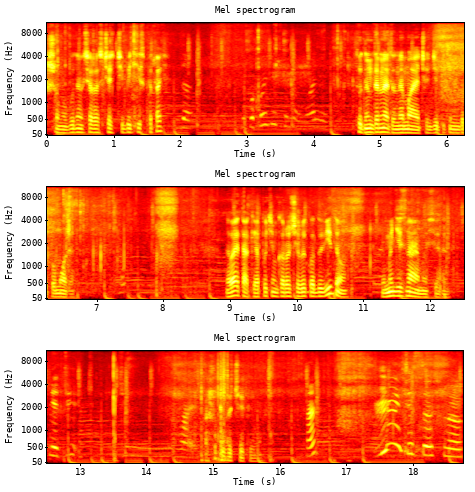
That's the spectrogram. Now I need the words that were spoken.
Що, ми будемо зараз чат GPT спитати? Да. Ну, похоже, що нормально. Тут інтернету немає, чат GPT не допоможе. Давай так, я потім коротше, викладу відео і ми дізнаємося. Ні, ти, ти не. А що це за чекіло? Це страшно.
